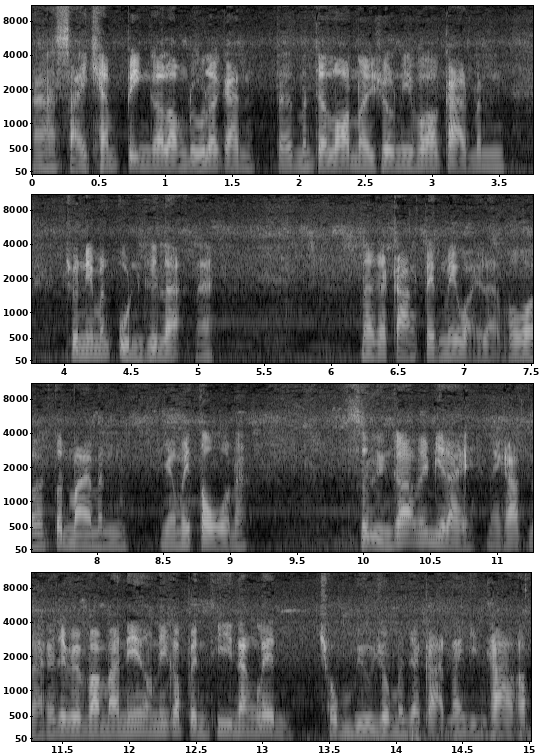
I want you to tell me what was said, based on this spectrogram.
อ่าสายแคมปิ้งก็ลองดูแล้วกัน แต่มันจะร้อนหน่อยช่วงนี้เพราะอากาศมันช่วงนี้มันอุ่นขึ้นแล้วนะ น่าจะกางเต็นท์ไม่ไหวแล้วเพราะว่าต้นไม้มันยังไม่โตนะส่วนอื่นก็ไม่มีอะไรนะครับนะก็จะเป็นประมาณนี้ตรงนี้ก็เป็นที่นั่งเล่น ชมวิวชมบรรยากาศนั่งกินข้าวครับ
